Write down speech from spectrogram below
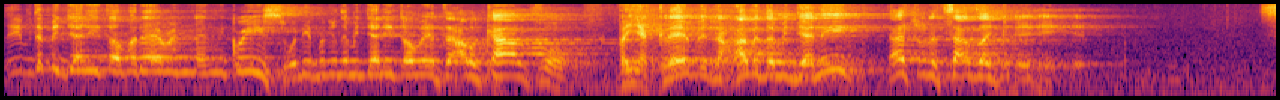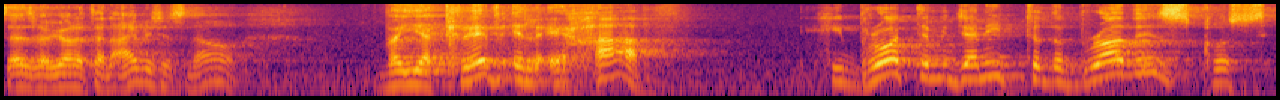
Leave the Midyanit over there in, in, Greece. What are you bringing the Midyanit over here to our for? Vayakrev Ehab et Midyanit. That's what it sounds like. Says Rav Yonatan Eibeshitz, no. Vayakrev el Ehab he brought the Midianite to the brothers because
